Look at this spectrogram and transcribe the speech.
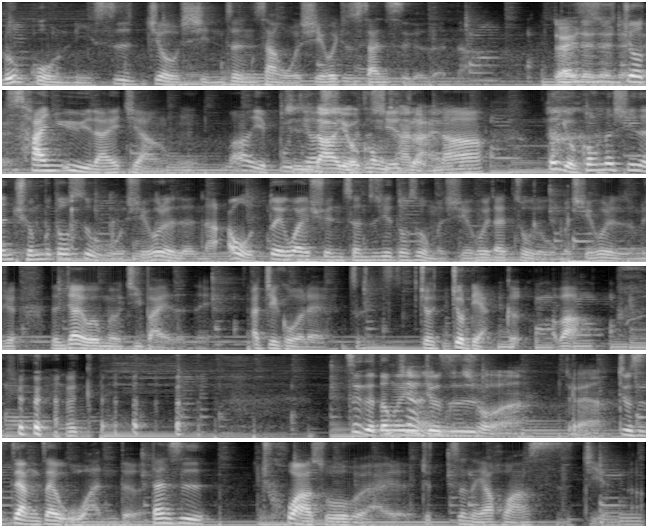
如果你是就行政上，我协会就是三十个人啊，但是就参与来讲，那也不一定要有这些空才来人啊。对，有空那些人全部都是我协会的人啊！啊，我对外宣称这些都是我们协会在做的，我们协会的什么些，人家以为我们有几百人呢、啊，结果嘞，这个就就两个，好不好？就两个，这个东西就是错啊，对啊，就是这样在玩的。但是话说回来了，就真的要花时间啊，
